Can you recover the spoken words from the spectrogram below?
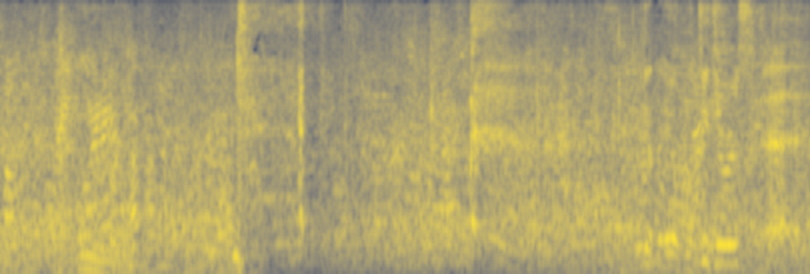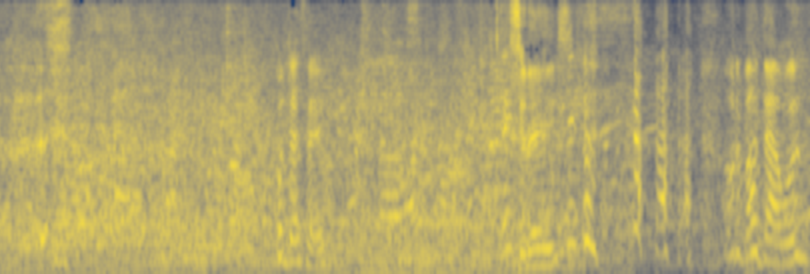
didicats. We got the El Platiteris. What that say? Today's. What about that one?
